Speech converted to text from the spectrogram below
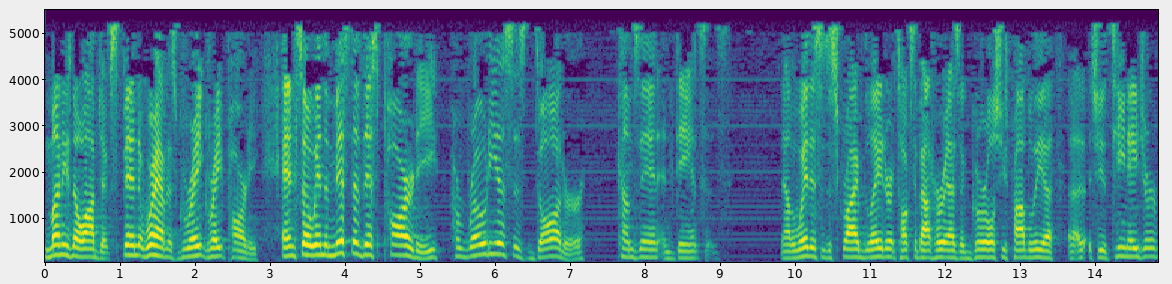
Money's no object. Spend it. We're having this great, great party. And so, in the midst of this party, Herodias' daughter comes in and dances. Now, the way this is described later, it talks about her as a girl. She's probably a, a she's a teenager,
